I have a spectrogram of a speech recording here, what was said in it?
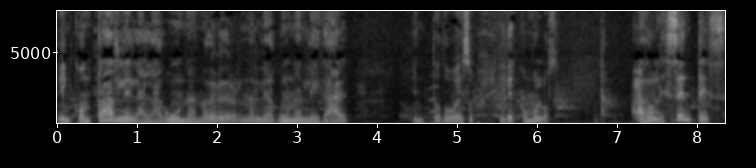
encontrarle la laguna, no debe de haber una laguna legal en todo eso y de cómo los adolescentes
